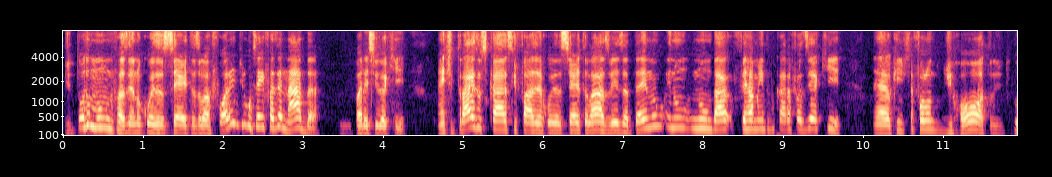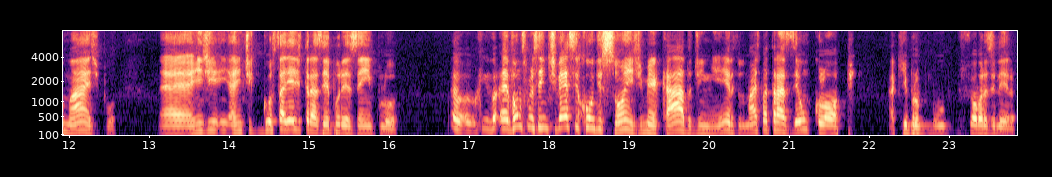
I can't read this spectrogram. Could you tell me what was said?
de todo mundo fazendo coisas certas lá fora, a gente não consegue fazer nada parecido aqui. A gente traz os caras que fazem a coisa certa lá, às vezes até, e não, e não, não dá ferramenta pro cara fazer aqui. É, o que a gente tá falando de rótulo, de tudo mais, tipo, é, a, gente, a gente gostaria de trazer, por exemplo, é, vamos por se a gente tivesse condições de mercado, dinheiro e tudo mais, para trazer um Klopp aqui para o futebol brasileiro.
